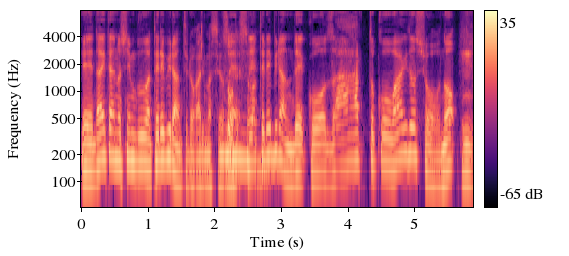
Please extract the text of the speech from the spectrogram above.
えー、大体の新聞はテレビ欄っていうのがありますよね、そ、ね、のテレビ欄でこうざーっとこうワイドショーの、うん。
